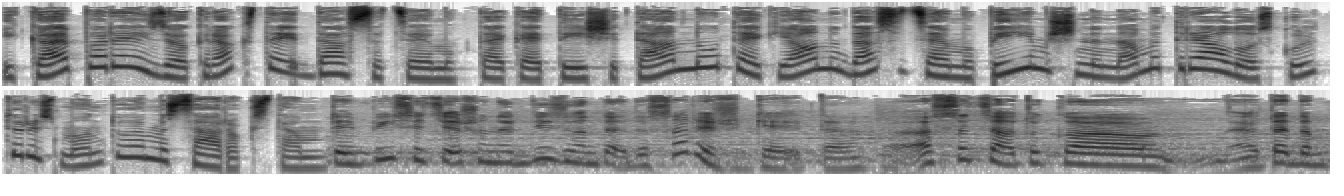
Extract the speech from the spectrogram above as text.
ikai pareizok rakstīt dasacēmu, tā kā tīši tā notiek jaunu dasacēmu pieņemšana nemateriālos kultūras mantojuma sārakstam. Te pīsaciešana ir diezgan tāda sarežģīta. Es sacātu, ka tādam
